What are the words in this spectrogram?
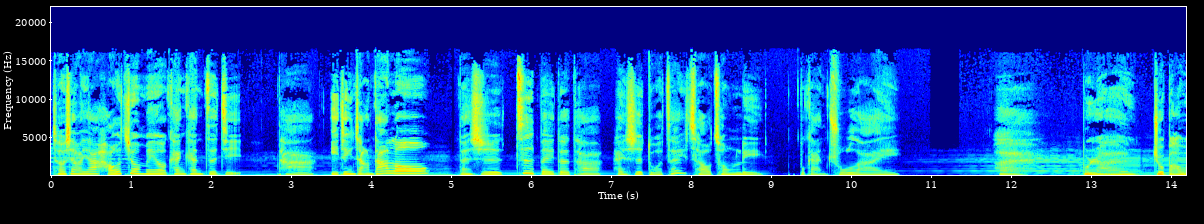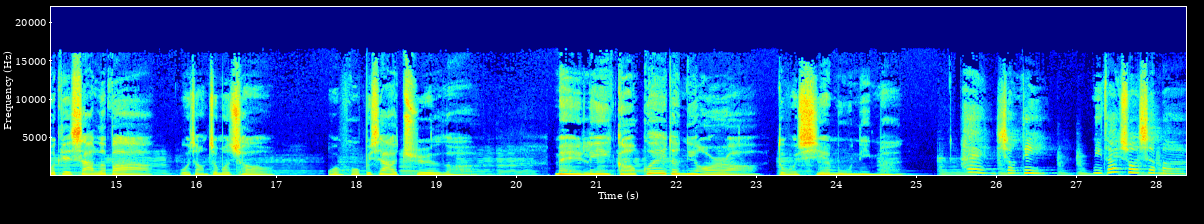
丑小鸭好久没有看看自己，它已经长大喽。但是自卑的它还是躲在草丛里。不敢出来，唉，不然就把我给杀了吧！我长这么丑，我活不下去了。美丽高贵的鸟儿啊，多羡慕你们！嘿，兄弟，你在说什么？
